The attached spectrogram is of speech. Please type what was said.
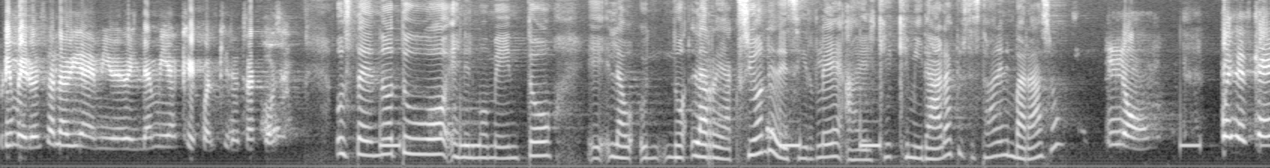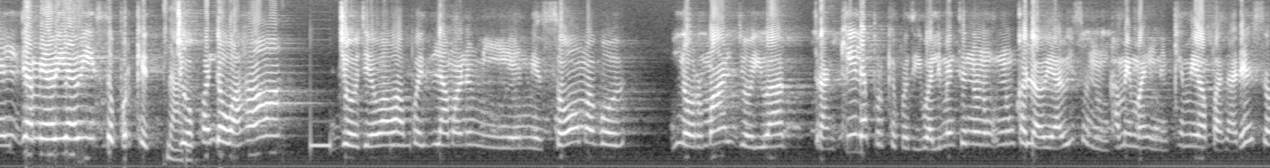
primero está la vida de mi bebé y la mía que cualquier otra cosa. ¿Usted no tuvo en el momento eh, la, la, reacción de decirle a él que, que mirara que usted estaba en embarazo? No, pues es que él ya me había visto porque yo cuando bajaba, yo llevaba pues la mano en mi, en mi estómago, normal, yo iba tranquila porque pues igualmente no, nunca lo había visto, nunca me imaginé que me iba a pasar eso.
